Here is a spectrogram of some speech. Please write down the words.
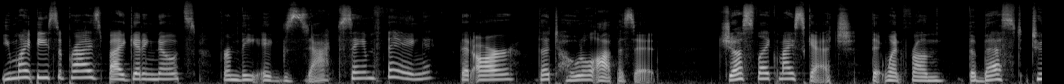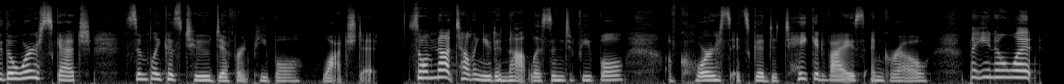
you might be surprised by getting notes from the exact same thing that are the total opposite. Just like my sketch that went from the best to the worst sketch simply because two different people watched it. So I'm not telling you to not listen to people. Of course, it's good to take advice and grow. But you know what?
